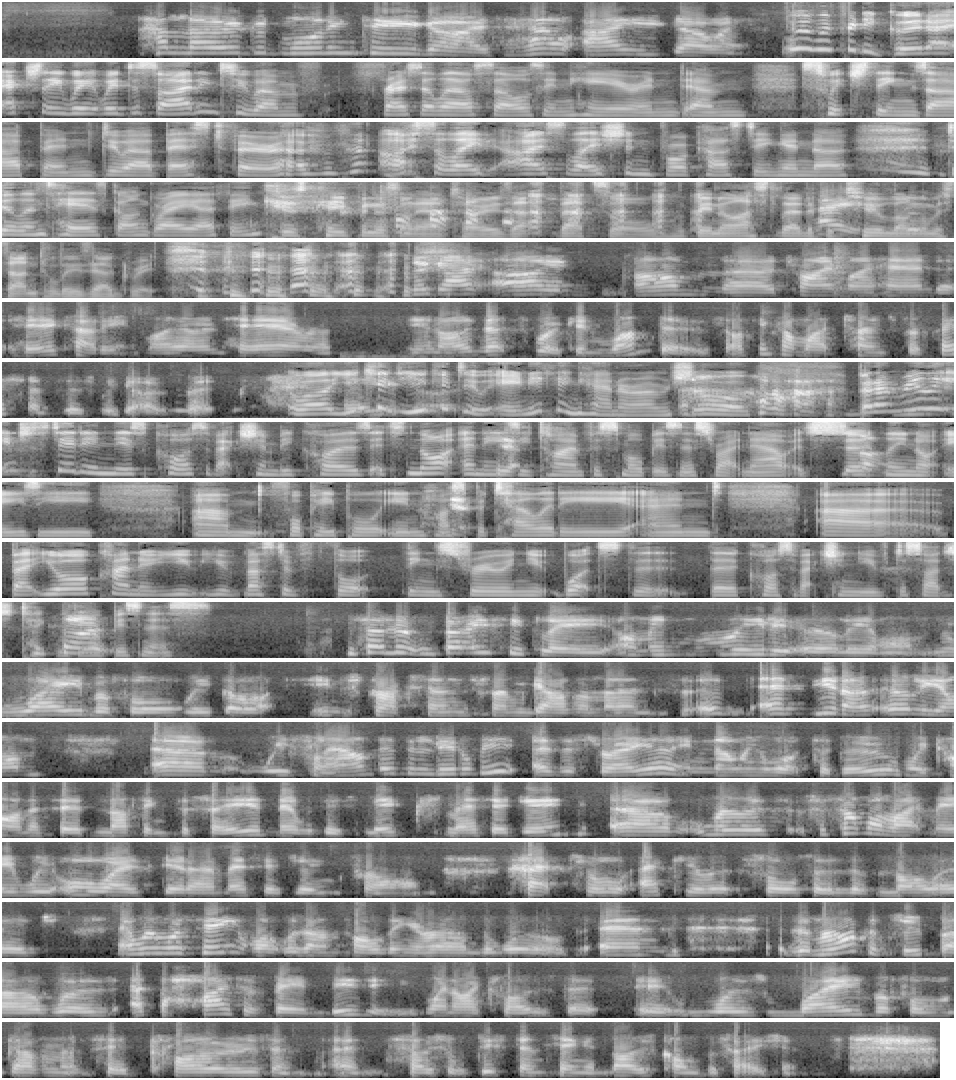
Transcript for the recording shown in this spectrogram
Hello, good morning to you guys. How are you going? Well, we're pretty good. I actually we, are deciding to um, frazzle ourselves in here and um, switch things up and do our best for um, isolate isolation broadcasting. And uh, Dylan's hair's gone grey. I think just keeping us on our toes. That, that's all. We've been isolated for hey, too long, look, and we're starting to lose our grip. look, I, I I'm uh, trying my hand at hair cutting my own hair and you know, that's working wonders. I think I might change professions as we go. But well, you could you, you could do anything, Hana. I'm sure. but I'm really interested in this course of action because it's not an easy yeah. time for small business right now. It's certainly no. not easy um, for people in hospitality, yeah. and uh, but you're kind of you you must have thought things through. And you, what's the the course of action you've decided to take so, with your business? So look, basically, I mean, really early on, way before we got instructions from governments, and, you know, early on, um, we floundered a little bit as Australia in knowing what to do, and we kind of said nothing to see, and there was this mixed messaging. Uh, whereas for someone like me, we always get our messaging from factual, accurate sources of knowledge and we were seeing what was unfolding around the world. And the Moroccan Soup Bar was at the height of being busy when I closed it. It was way before government said close and, and social distancing and those conversations.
